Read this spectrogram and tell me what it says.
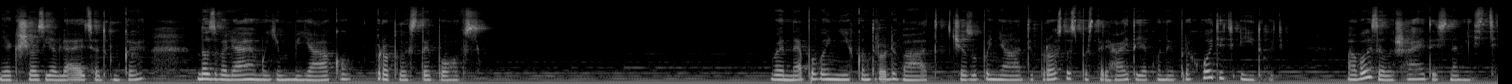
Якщо з'являються думки, дозволяємо їм м'яко проплисти повз. Ви не повинні їх контролювати чи зупиняти, просто спостерігайте, як вони приходять і йдуть, а ви залишаєтесь на місці.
